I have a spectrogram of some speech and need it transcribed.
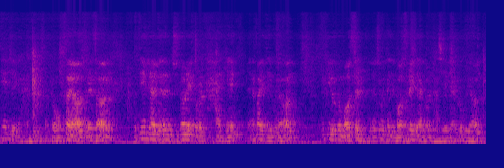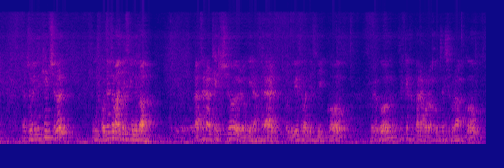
TMJ가 안 좋을 수밖에 없어요. 그래서 TMJ 할 때는 주변의 거를 다 이렇게 해봐야 되고요. 특히 그리고 머슬, 좀 이따 이제 머슬에 대한 걸 다시 얘기할 거고요. 어, 조인트 캡슐은 어디서 만들 수 있는 거? 라테랄 캡슐, 여기 라테랄, 또 위에서 만들 수 있고, 그리고 새끼손가락으로 문자식으로 하고,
